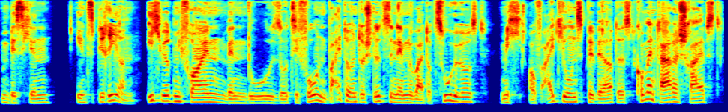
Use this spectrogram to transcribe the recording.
ein bisschen inspirieren. Ich würde mich freuen, wenn du Soziphon weiter unterstützt, indem du weiter zuhörst, mich auf iTunes bewertest, Kommentare schreibst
